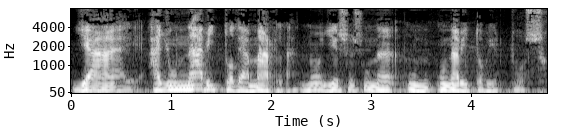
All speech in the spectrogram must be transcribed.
ya hay un hábito de amarla, ¿no? Y eso es una, un, hábito virtuoso.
